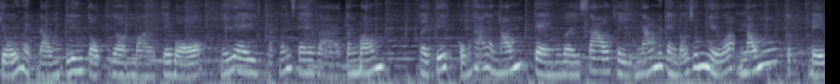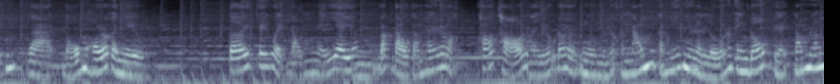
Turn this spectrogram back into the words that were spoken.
chuỗi hoạt động liên tục gồm ờ, chạy bộ, nhảy dây, tập bánh xe và tăng bóng. Thời tiết cũng khá là nóng, càng về sau thì nắng nó càng đổ xuống nhiều á, nóng cực điểm và đổ mồ hôi rất là nhiều. Tới cái hoạt động nhảy dây á, ừ. bắt đầu cảm thấy rất là khó thở. Là lúc đó là người mình rất là nóng cảm giác như là lửa nó đang đốt vậy nóng lắm.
